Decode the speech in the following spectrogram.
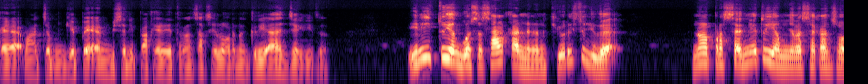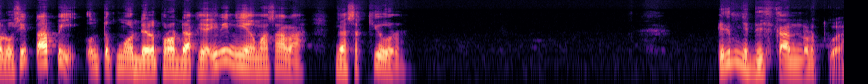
Kayak macam GPN bisa dipakai di transaksi luar negeri aja gitu. Ini tuh yang gue sesalkan dengan QRIS itu juga 0 persennya itu yang menyelesaikan solusi, tapi untuk model produknya ini nih yang masalah, nggak secure. Ini menyedihkan menurut gue.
